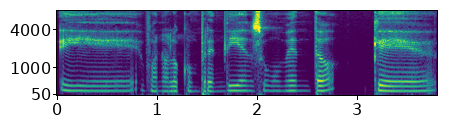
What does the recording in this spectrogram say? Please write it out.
Y bueno, lo comprendí en su momento que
